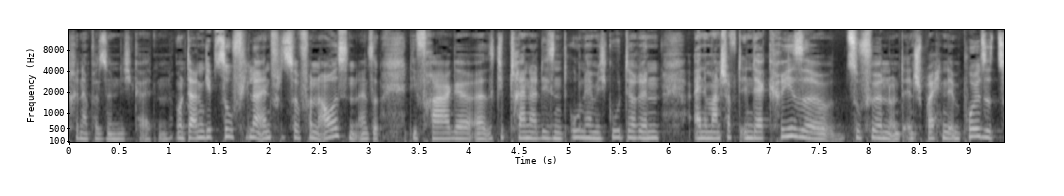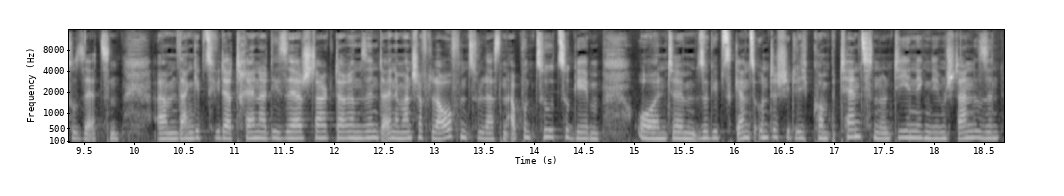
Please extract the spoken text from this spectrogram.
Trainerpersönlichkeiten. Und dann gibt es so viele Einflüsse von außen. Also die Frage, äh, es gibt Trainer, die sind unheimlich gut darin, eine Mannschaft in der Krise zu führen und entsprechende Impulse zu setzen. Ähm, dann gibt es wieder Trainer, die sehr stark darin sind, eine Mannschaft laufen zu lassen, ab und zu zu geben. Und ähm, so gibt es ganz unterschiedliche Kompetenzen und diejenigen, die imstande sind,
